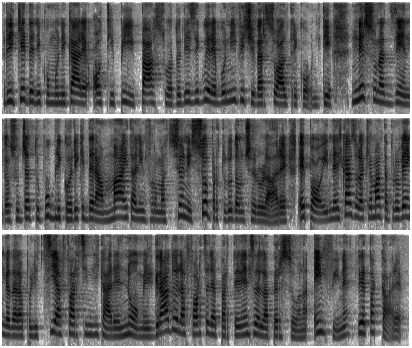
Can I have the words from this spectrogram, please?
richiede di comunicare OTP, password o di eseguire bonifici verso altri conti. Nessuna azienda o soggetto pubblico richiederà mai tali informazioni, soprattutto da un cellulare. E poi, nel caso la chiamata provenga dalla polizia, farsi indicare il nome, il grado e la forza forza di appartenenza della persona e infine riattaccare.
